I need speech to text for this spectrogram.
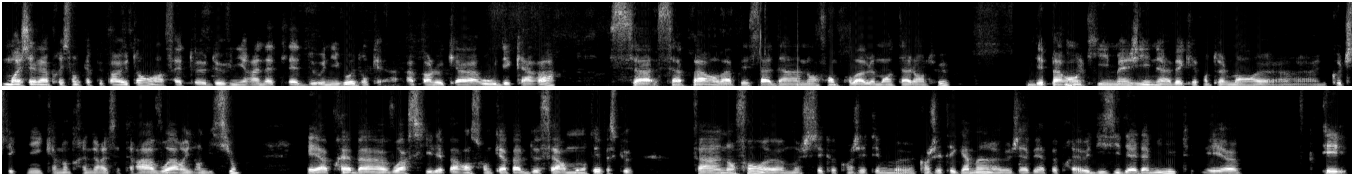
moi j'ai l'impression que la plupart du temps en fait devenir un athlète de haut niveau, donc à à part le cas ou des cas rares, ça ça part on va appeler ça d'un enfant probablement talentueux, des parents qui imaginent avec éventuellement euh, un coach technique, un entraîneur, etc. avoir une ambition et après bah voir si les parents sont capables de faire monter parce que Enfin, un enfant, euh, moi je sais que quand j'étais quand j'étais gamin, euh, j'avais à peu près euh, 10 idées à la minute et euh, et,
